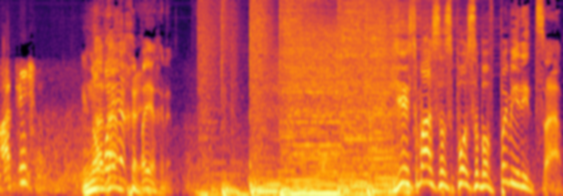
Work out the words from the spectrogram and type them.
Отлично. Ну, А, да? поехали. Поехали. Есть масса способов помириться.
